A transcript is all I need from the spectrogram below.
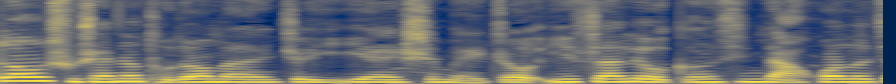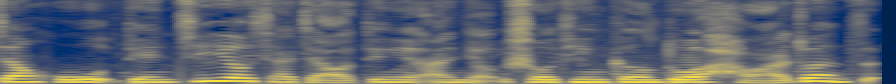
Hello，蜀山的土豆们，这里依然是每周一、三、六更新的《欢乐江湖》。点击右下角订阅按钮，收听更多好玩段子。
